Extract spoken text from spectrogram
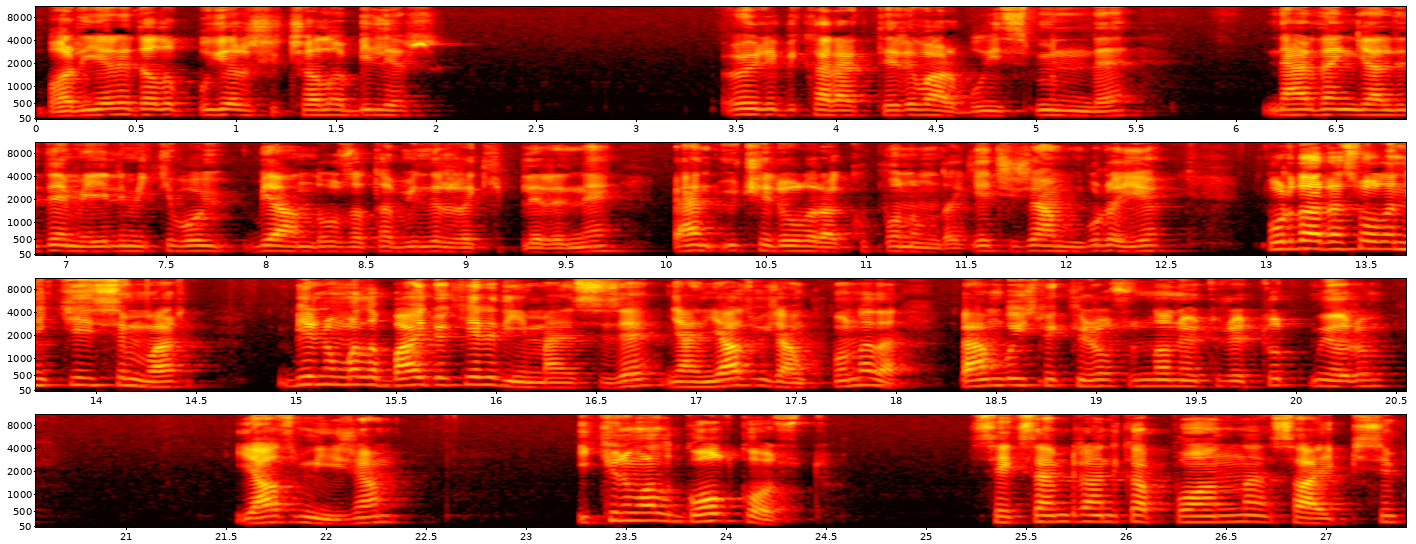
Bariyere dalıp bu yarışı çalabilir. Öyle bir karakteri var bu ismin de. Nereden geldi demeyelim. iki boy bir anda uzatabilir rakiplerini. Ben 3-7 olarak kuponumda geçeceğim burayı. Burada arası olan iki isim var. Bir numaralı Bay Döker'i diyeyim ben size. Yani yazmayacağım kuponda da. Ben bu ismi kilosundan ötürü tutmuyorum. Yazmayacağım. 2 numaralı Gold Coast. 81 handikap puanına sahip isim.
